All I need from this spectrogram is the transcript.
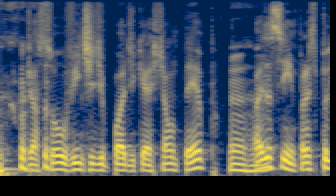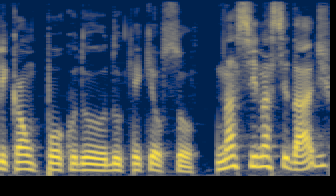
Já sou ouvinte de podcast há um tempo, uhum. mas assim, para explicar um pouco do, do que que eu sou. Nasci na cidade,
